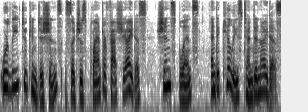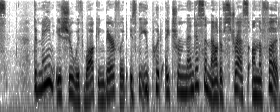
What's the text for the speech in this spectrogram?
or lead to conditions such as plantar fasciitis, shin splints, and Achilles tendonitis. The main issue with walking barefoot is that you put a tremendous amount of stress on the foot,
